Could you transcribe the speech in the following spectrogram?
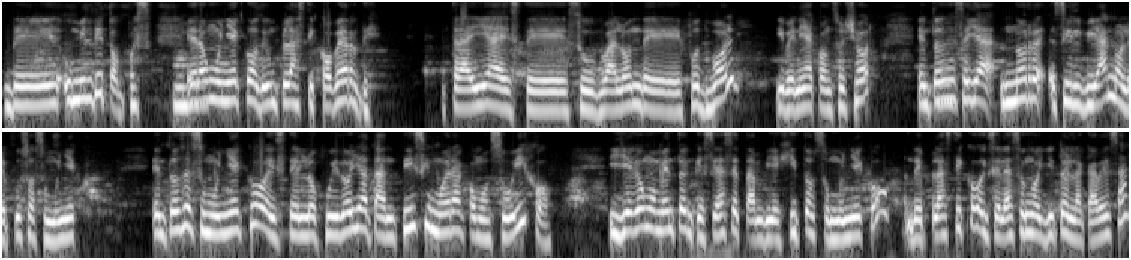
de humildito, pues. Era un muñeco de un plástico verde. Traía este su balón de fútbol y venía con su short. Entonces ella no re- Silviano le puso a su muñeco. Entonces su muñeco este lo cuidó ya tantísimo, era como su hijo. Y llega un momento en que se hace tan viejito su muñeco de plástico y se le hace un hoyito en la cabeza.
